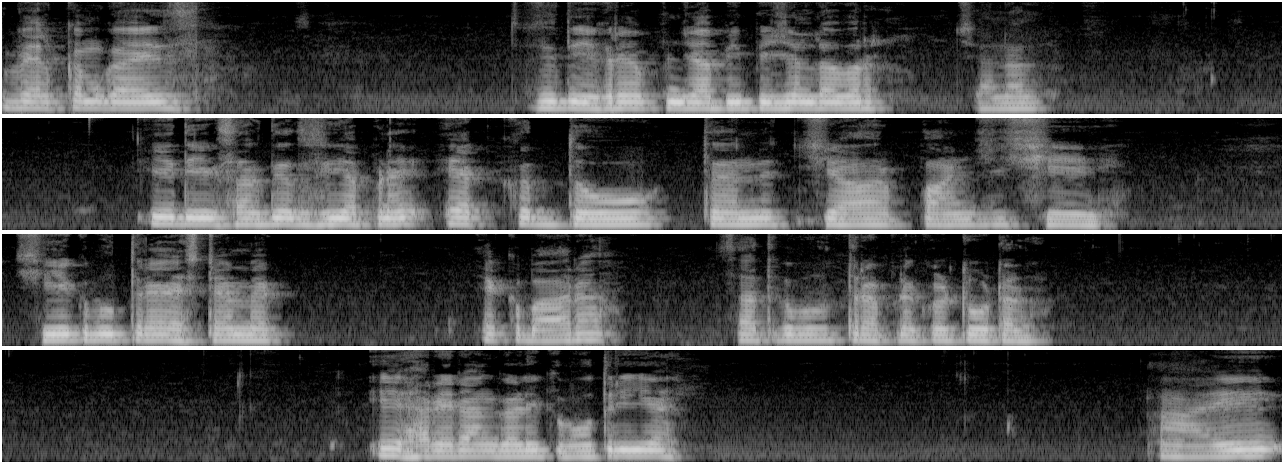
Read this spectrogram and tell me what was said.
ਵੈਲਕਮ ਗਾਇਜ਼ ਤੁਸੀਂ ਦੇਖ ਰਹੇ ਹੋ ਪੰਜਾਬੀ ਪਿਜਨ ਲਵਰ ਚੈਨਲ ਇਹ ਦੇਖ ਸਕਦੇ ਹੋ ਤੁਸੀਂ ਆਪਣੇ 1 2 3 4 5 6 ਛੇ ਕਬੂਤਰ ਹੈ ਇਸ ਟਾਈਮ ਇੱਕ ਇੱਕ ਬਾਹਰ ਆ। ਸੱਤ ਕਬੂਤਰ ਆਪਣੇ ਕੋਲ ਟੋਟਲ ਇਹ ਹਰੇ ਰੰਗ ਵਾਲੀ ਕਬੂਤਰੀ ਹੈ ਹਾਂ, ਇਹ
